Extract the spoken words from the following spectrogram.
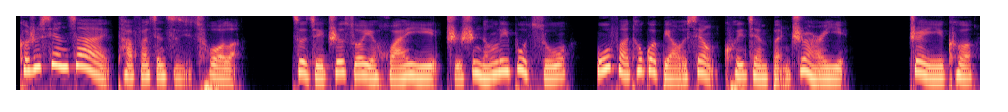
可是现在，他发现自己错了。自己之所以怀疑，只是能力不足。无法透过表象窥见本质而已。这一刻，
